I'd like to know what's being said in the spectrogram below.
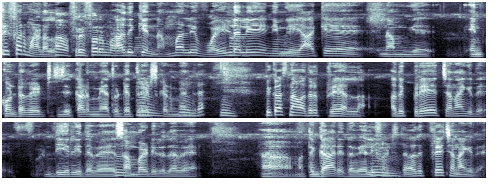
ಪ್ರಿಫರ್ ಮಾಡಲ್ಲ. ಪ್ರಿಫರ್ ಮಾಡಿ ಅದಕ್ಕೆ ನಮ್ಮಲ್ಲಿ ವೈಲ್ಡ್ ಅಲ್ಲಿ ನಿಮ್ಗೆ ಯಾಕೆ ನಮಗೆ ಎನ್ಕೌಂಟರ್ ರೇಟ್ ಕಡಿಮೆ ಅಥವಾ ಡೆತ್ ರೇಟ್ಸ್ ಕಡಿಮೆ ಅಂದರೆ ಬಿಕಾಸ್ ನಾವು ಅದ್ರ ಪ್ರೇ ಅಲ್ಲ. ಅದಕ್ಕೆ ಪ್ರೇ ಚೆನ್ನಾಗಿದೆ. ಡೀರ್ ಇದಾವೆ ಸಾಂಬಾರ್ ಡೀರ್ ಇದಾವೆ ಮತ್ತೆ ಗಾರ್ ಇದಾವೆ ಎಲಿಫೆಂಟ್ಸ್ ಇದಾವೆ ಅದಕ್ಕೆ ಪ್ರೇ ಚೆನ್ನಾಗಿದೆ.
